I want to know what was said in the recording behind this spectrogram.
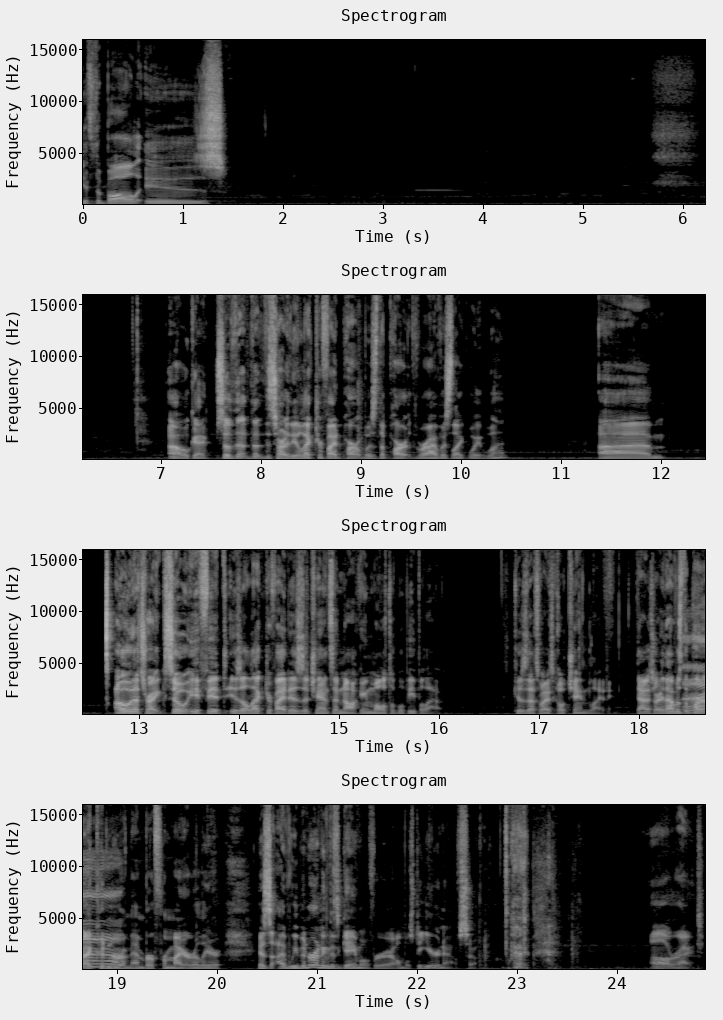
if the ball is Oh, okay. So the, the sorry, the electrified part was the part where I was like, "Wait, what?" Um Oh, that's right. So if it is electrified, there's a chance of knocking multiple people out, because that's why it's called chain lighting. That sorry, that was the part I couldn't Ah. remember from my earlier, because we've been running this game over almost a year now. So, all right.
